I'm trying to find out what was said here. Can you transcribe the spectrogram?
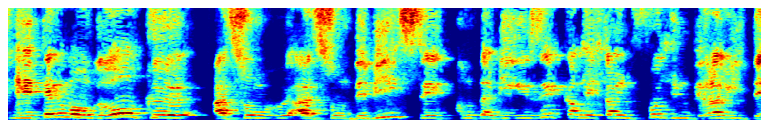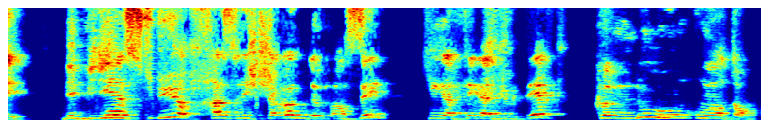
qu'il est tellement grand que à son, à son débit, c'est comptabilisé comme étant une faute d'une gravité. Mais bien sûr, Chazri Shalom de penser qu'il a fait l'adultère comme nous, on entend.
